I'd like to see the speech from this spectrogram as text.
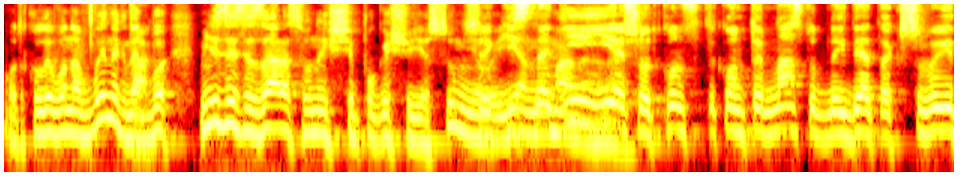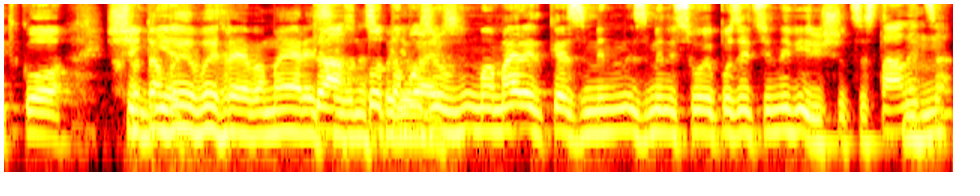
От коли вона виникне, Так. бо мені здається, зараз у них ще поки що є сумніви. Що якісь є, нема, надії є, що от конст- контрнаступ не йде так швидко. що є- там ви- виграє в Америці, Так, вони хто там може сподіваються. в Америка змін, змінить свою позицію, не вірю, що це станеться.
